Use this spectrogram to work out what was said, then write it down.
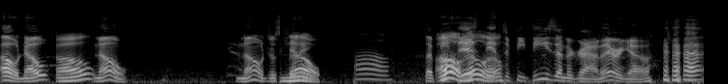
Oh no. Oh. No. No. Just kidding. No. Oh. Defeat Oh, this, hello. Defeat these underground. There we go.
